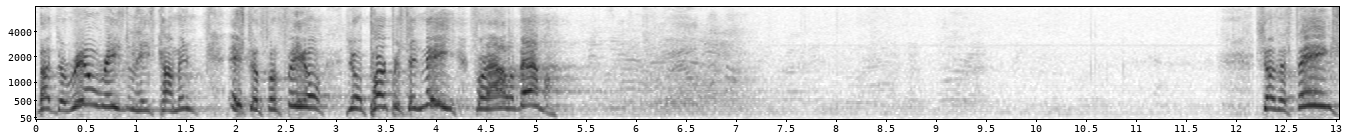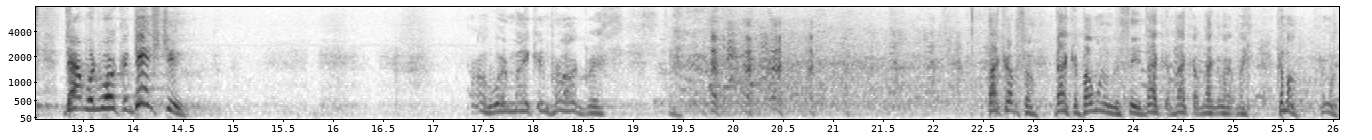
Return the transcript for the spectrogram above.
But the real reason he's coming is to fulfill your purpose in me for Alabama. So the things that would work against you, oh, we're making progress. Back up some. Back up. I want them to see it. Back up, back up, back up, back up. Come on, come on.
